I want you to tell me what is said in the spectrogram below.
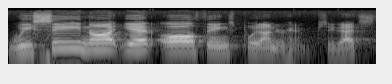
we see not yet all things put under him. See, that's,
